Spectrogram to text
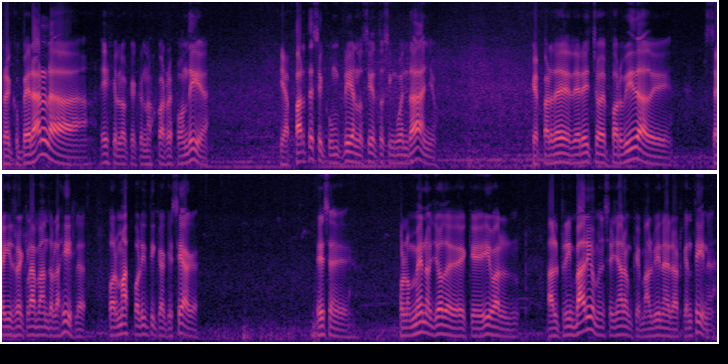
Recuperarla es lo que nos correspondía. Y aparte se cumplían los 150 años, que perder el derecho de por vida de seguir reclamando las islas, por más política que se haga. Ese, por lo menos yo desde que iba al, primario me enseñaron que Malvina era Argentina.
